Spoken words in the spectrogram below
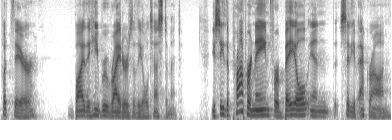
put there by the Hebrew writers of the Old Testament. You see, the proper name for Baal in the city of Ekron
